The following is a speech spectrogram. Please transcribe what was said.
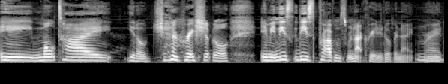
a multi, you know, generational. I mean, these these problems were not created overnight, right?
